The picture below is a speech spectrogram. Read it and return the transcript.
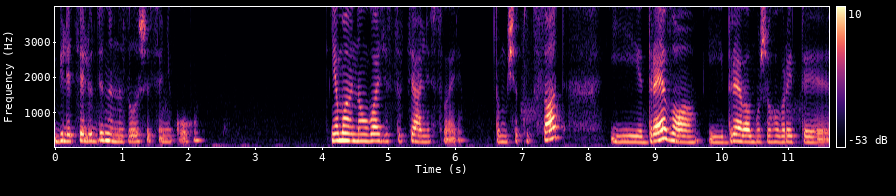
біля цієї людини не залишиться нікого. Я маю на увазі в соціальній сфері, тому що тут сад і дерева, і дерева може говорити,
